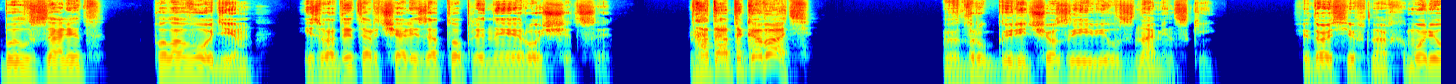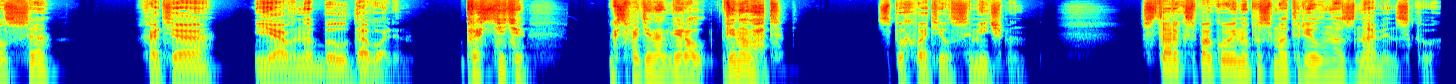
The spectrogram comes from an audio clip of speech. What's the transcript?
был залит половодьем, из воды торчали затопленные рощицы. «Надо атаковать!» Вдруг горячо заявил Знаменский. Федосьев нахмурился, хотя явно был доволен. «Простите, господин адмирал, виноват!» спохватился Мичман. Старк спокойно посмотрел на Знаменского.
